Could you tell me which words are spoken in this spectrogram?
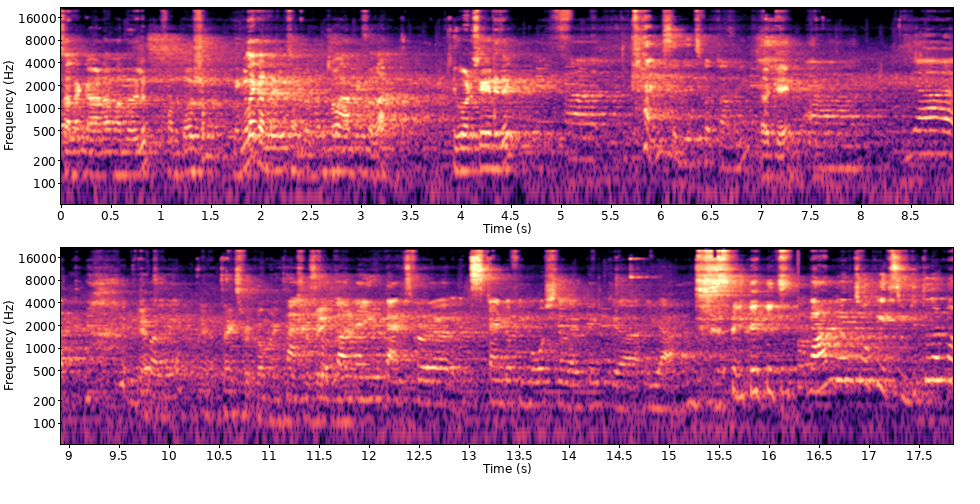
സ്ഥലം കാണാൻ വന്നതിലും സന്തോഷം. നിങ്ങളെ കണ്ടതിലും സന്തോഷം. So happy for that you വോട്ട് coming okay thanks for coming. Thanks, Thanks for for being here. coming. Thanks for uh, it's kind of emotional. I think uh, yeah. ഞാൻ വിചാരിച്ചു ഓക്കെ സുജിത്ത് തന്നെ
